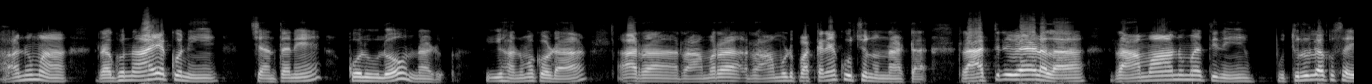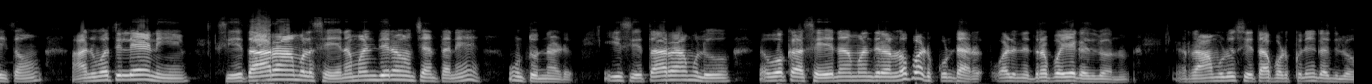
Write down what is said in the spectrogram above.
హనుమ రఘునాయకుని చెంతనే కొలువులో ఉన్నాడు. ఈ హనుమ కూడా ఆ రా రామరా రాముడి పక్కనే కూర్చుని ఉన్నట్ట రాత్రి వేళల రామానుమతిని పుత్రులకు సైతం అనుమతి లేని సీతారాముల శయన మందిరం చెంతనే ఉంటున్నాడు. ఈ సీతారాములు ఒక శయన మందిరంలో పడుకుంటారు. వాళ్ళు నిద్రపోయే గదిలోను. రాముడు సీత పడుకునే గదిలో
